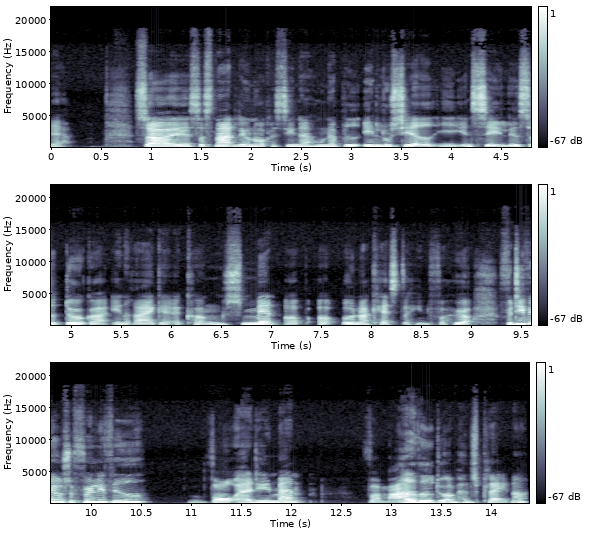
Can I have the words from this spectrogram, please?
Ja. Så, øh, så snart Leonor Christina hun er blevet indlogeret i en celle, så dukker en række af kongens mænd op og underkaster hende forhør. For de vil jo selvfølgelig vide, hvor er din mand? Hvor meget ved du om hans planer?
